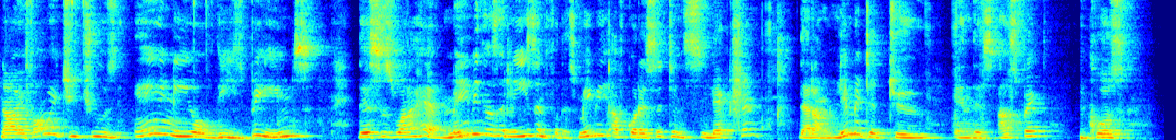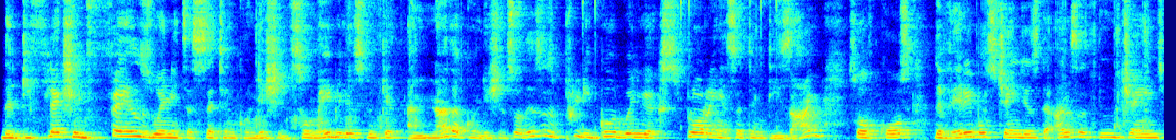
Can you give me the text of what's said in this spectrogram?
Now, if I were to choose any of these beams, this is what I have. Maybe there's a reason for this. Maybe I've got a certain selection that I'm limited to in this aspect because the deflection fails when it's a certain condition. So maybe let's look at another condition. So this is pretty good when you're exploring a certain design. So of course, the variables changes, the answers do change,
